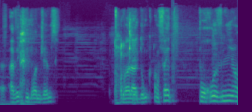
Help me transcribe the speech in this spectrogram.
euh, avec LeBron James. Voilà, donc en fait, pour revenir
